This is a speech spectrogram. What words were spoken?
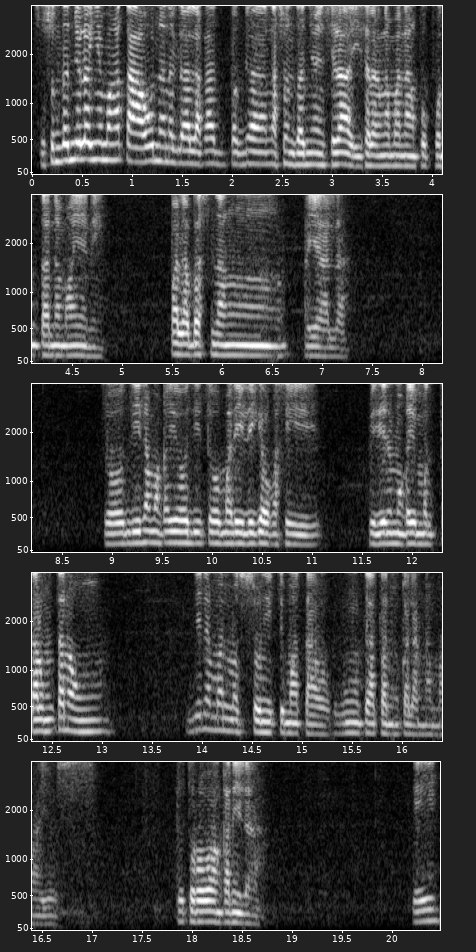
Susundan nyo lang yung mga tao na naglalakad. Pag ah, nasundan nyo sila, isa lang naman ang pupunta ng mga yan eh. Palabas ng Ayala. So, hindi naman kayo dito maliligaw kasi pwede naman kayo magtanong-tanong. Hindi naman masusungit yung mga tao kung tatanong ka lang na maayos. Tuturuan kanila. Okay?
